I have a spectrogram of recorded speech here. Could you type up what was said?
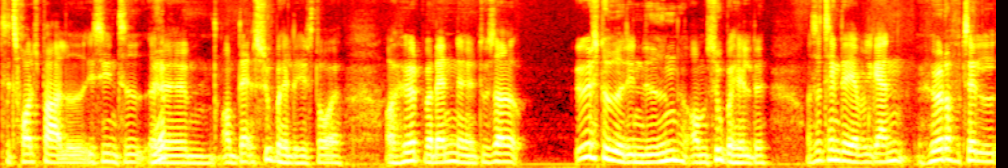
til Troldspejlet i sin tid, Ja. øh, om dansk superheltehistorie, og hørte, hvordan øh, du sad øst ud af din viden om superhelte. Og så tænkte jeg, at jeg vil gerne høre dig fortælle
